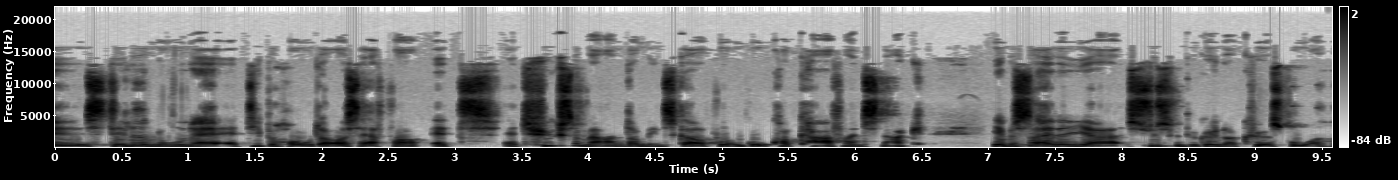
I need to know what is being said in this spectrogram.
øh, stillet nogle af, af de behov, der også er for at, at hygge sig med andre mennesker og få en god kop kaffe og en snak. jamen så er det, jeg synes, vi begynder at køre sporet.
